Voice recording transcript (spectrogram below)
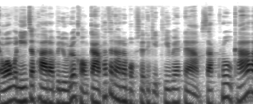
แต่ว่าวันนี้จะพาเราไปดูเรื่องของการพัฒนาระบบเศรษฐกิจที่เวียดนามสักครู่ครับ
